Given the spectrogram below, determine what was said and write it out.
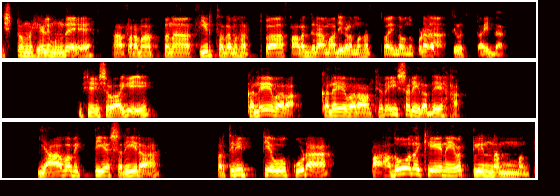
ಇಷ್ಟನ್ನು ಹೇಳಿ ಮುಂದೆ ಆ ಪರಮಾತ್ಮನ ತೀರ್ಥದ ಮಹತ್ವ, ಸಾಲಗ್ರಾಮಾದಿಗಳ ಮಹತ್ವ ಎಲ್ಲವನ್ನು ಕೂಡ ತಿಳಿಸ್ತಾ ಇದ್ದಾರೆ. ವಿಶೇಷವಾಗಿ ಕಲೇವರ ಕಲೇವರ ಅಂತ ಹೇಳಿದ್ರೆ ಈ ಶರೀರ, ದೇಹ. ಯಾವ ವ್ಯಕ್ತಿಯ ಶರೀರ ಪ್ರತಿನಿತ್ಯವೂ ಕೂಡ ಪಾದೋದಕೇನೇವ ಕ್ಲಿನ್ನಂ ಅಂತ.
